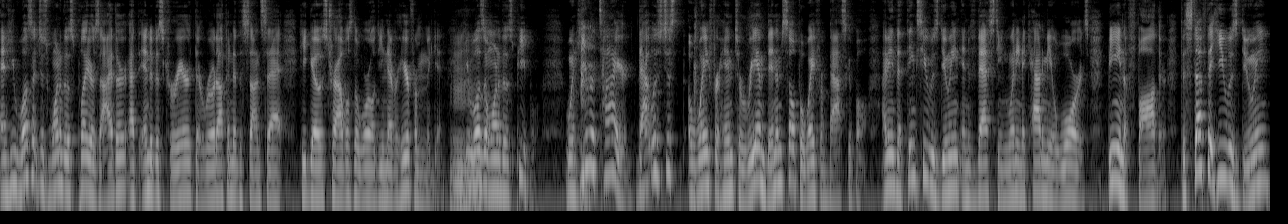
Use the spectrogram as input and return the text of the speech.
And he wasn't just one of those players either at the end of his career that rode off into the sunset. He goes, travels the world, you never hear from him again. Mm-hmm. He wasn't one of those people. When he retired, that was just a way for him to reinvent himself away from basketball. I mean, the things he was doing, investing, winning Academy Awards, being a father, the stuff that he was doing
